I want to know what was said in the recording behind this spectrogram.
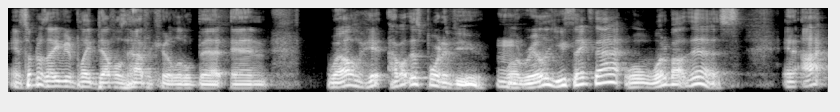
And sometimes I even play devil's advocate a little bit and well, how about this point of view? Mm. Well, really? You think that? Well, what about this? And I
